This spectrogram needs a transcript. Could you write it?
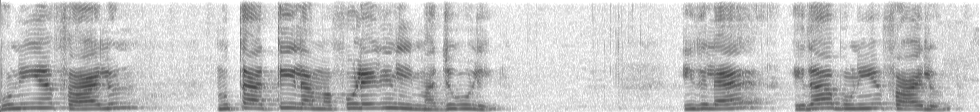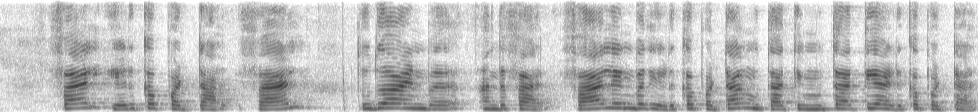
புனிய ஃபேலுன் முத்த அத்திலா மஃபுலேலின் மஜூலி இதில் இதா புனிய ஃபேலுன். ஃபேல் எடுக்கப்பட்டால் ஃபேல் துதுவா என்ப அந்த ஃபேல். ஃபேல் என்பது எடுக்கப்பட்டால் முத்தாத்தி முத்தாத்தியாக எடுக்கப்பட்டால்.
